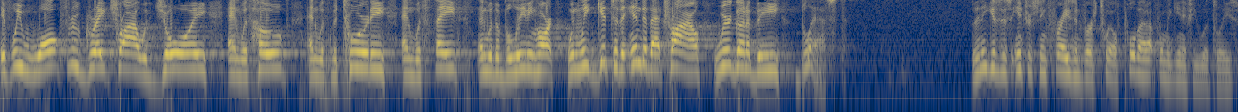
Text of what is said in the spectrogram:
if we walk through great trial with joy and with hope and with maturity and with faith and with a believing heart, when we get to the end of that trial, we're going to be blessed. But then he gives this interesting phrase in verse 12. Pull that up for me again, if you would, please.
